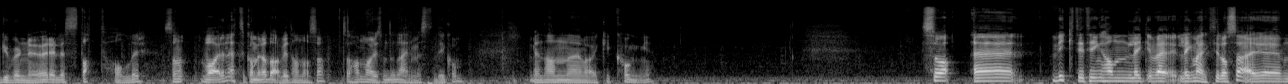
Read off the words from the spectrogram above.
guvernør eller stattholder. Som var en etterkommer av David, han også. Så han var liksom det nærmeste de kom. Men han eh, var ikke konge. Så eh, viktige ting han legger, legger, merke til også, er, eh,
